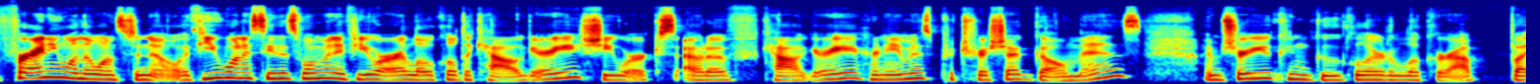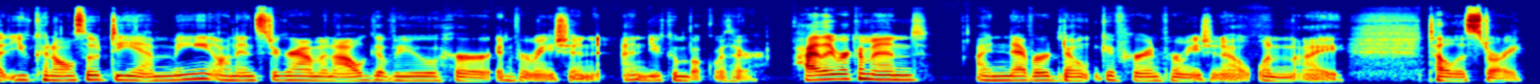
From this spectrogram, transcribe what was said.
for anyone that wants to know, if you want to see this woman, if you are local to Calgary, she works out of Calgary. Her name is Patricia Gomez. I'm sure you can Google her to look her up, but you can also DM me on Instagram and I'll give you her information and you can book with her. Highly recommend. I never don't give her information out when I tell this story.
